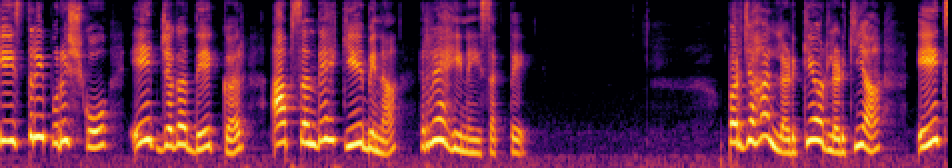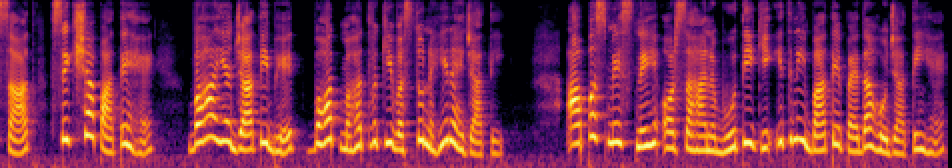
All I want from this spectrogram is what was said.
कि स्त्री पुरुष को एक जगह देखकर आप संदेह किए बिना रह ही नहीं सकते। पर जहाँ लड़के और लड़कियाँ एक साथ शिक्षा पाते हैं, वहाँ यह जाति भेद बहुत महत्व की वस्तु नहीं रह जाती। आपस में स्नेह और सहानुभूति की इतनी बातें पैदा हो जाती हैं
